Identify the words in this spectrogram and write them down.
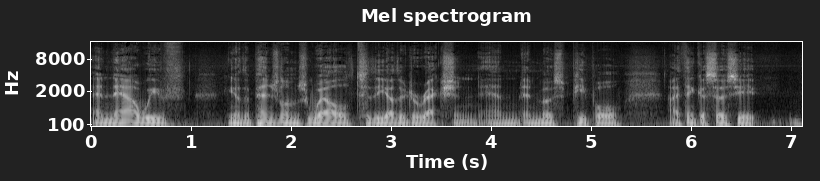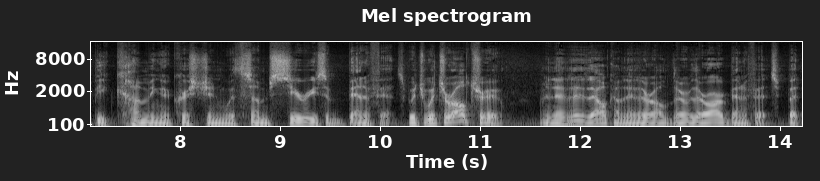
And now we've, you know, the pendulum's well to the other direction. And, and most people, I think, associate becoming a Christian with some series of benefits, which, which are all true. And they, they all come there. There are, there, there are benefits, but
